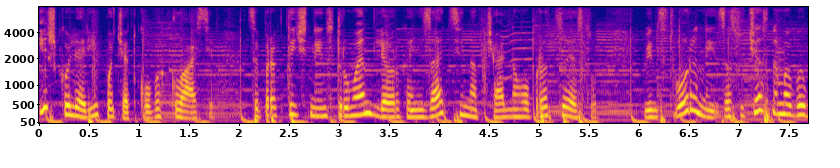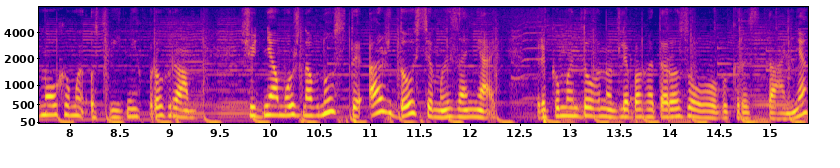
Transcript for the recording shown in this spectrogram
і школярів початкових класів. Це практичний інструмент для організації навчального процесу. Він створений за сучасними вимогами освітніх програм. Щодня можна вносити аж до семи занять. Рекомендовано для багаторазового використання,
